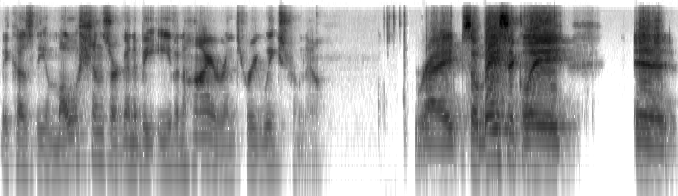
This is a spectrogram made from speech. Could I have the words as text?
because the emotions are going to be even higher in three weeks from now. Right. So basically, it,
